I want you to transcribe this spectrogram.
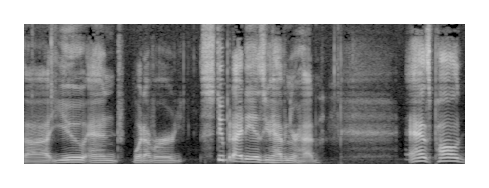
uh, you and whatever stupid ideas you have in your head. As Paul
